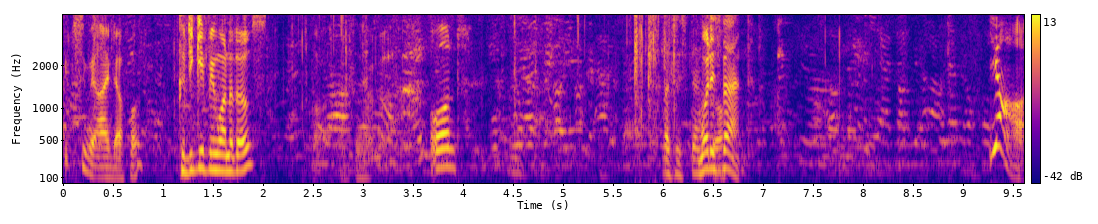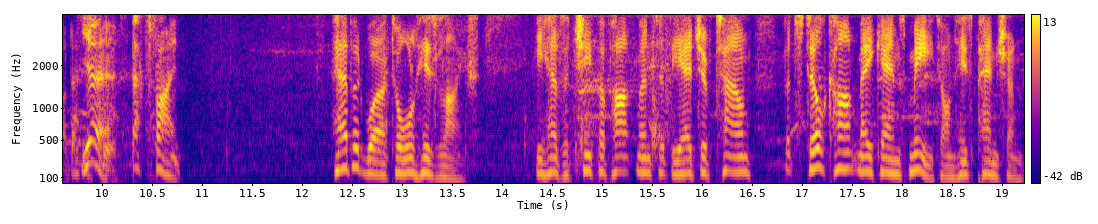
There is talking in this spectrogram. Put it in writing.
Gibst du mir einen davon? Could you give me one of those? Und? Was ist das? What is that? Ja, Yeah, that's fine. Herbert worked all his life. He has a cheap apartment at the edge of town, but still can't make ends meet on his pension.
